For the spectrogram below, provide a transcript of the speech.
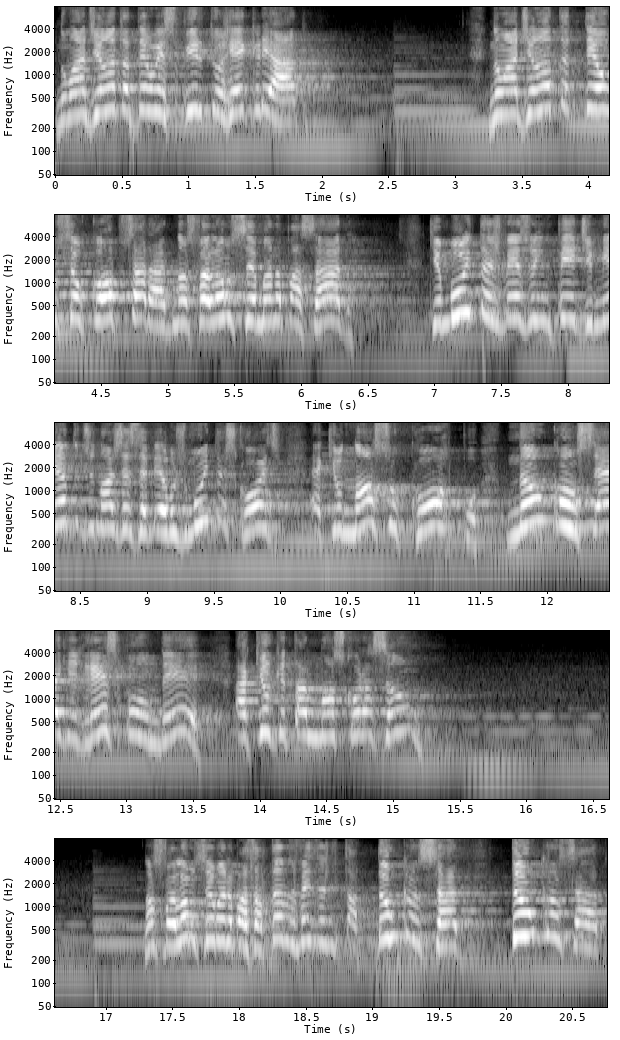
Não adianta ter um espírito recriado. Não adianta ter o seu corpo sarado. Nós falamos semana passada que muitas vezes o impedimento de nós recebermos muitas coisas é que o nosso corpo não consegue responder aquilo que está no nosso coração. Nós falamos semana passada, tantas vezes a gente está tão cansado, tão cansado,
